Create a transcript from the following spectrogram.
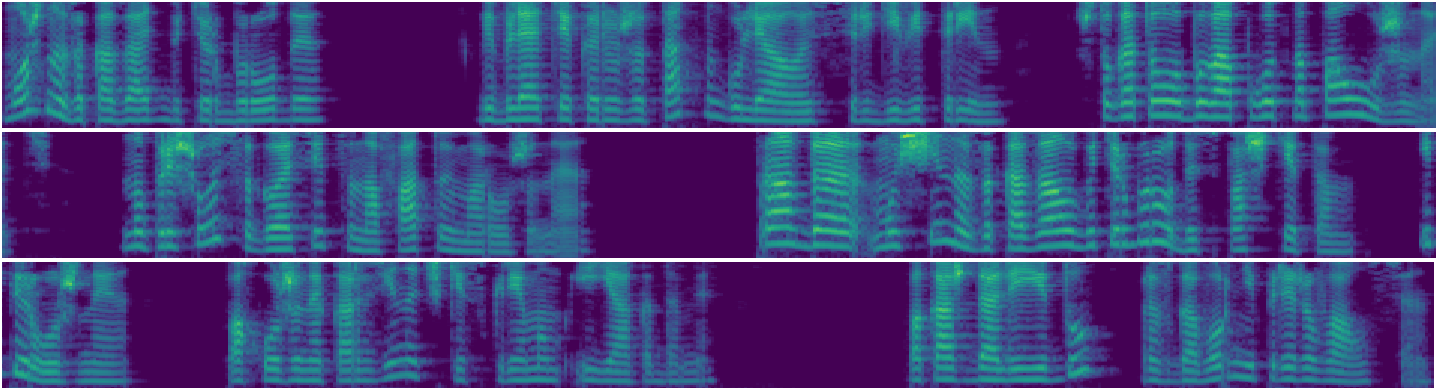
можно заказать бутерброды». Библиотекарь уже так нагулялась среди витрин, что готова была плотно поужинать, но пришлось согласиться на фату и мороженое. Правда, мужчина заказал бутерброды с паштетом, и пирожные, похожие на корзиночки с кремом и ягодами. Пока ждали еду, разговор не прерывался.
